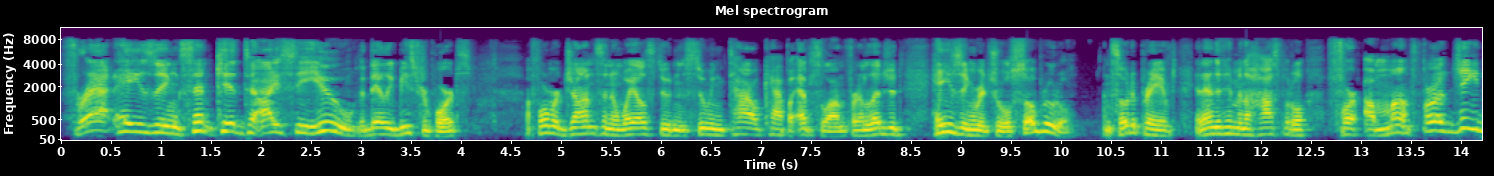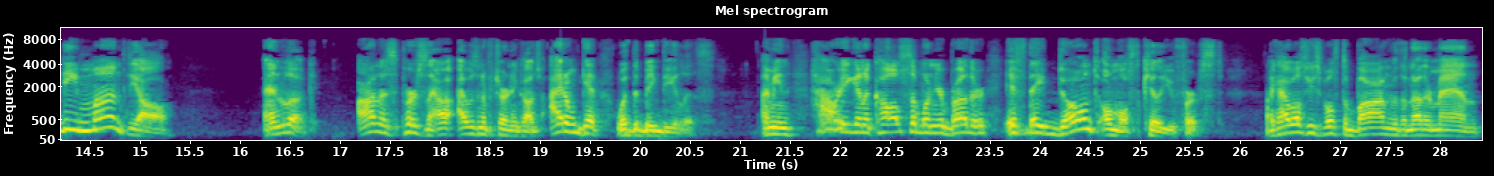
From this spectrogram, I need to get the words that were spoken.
Frat hazing sent kid to ICU, the Daily Beast reports. A former Johnson and Wales student suing Tau Kappa Epsilon for an alleged hazing ritual so brutal and so depraved it ended him in the hospital for a month, for a GD month, y'all. And look, honest personally, I, I was in a fraternity college. I don't get what the big deal is. I mean, how are you going to call someone your brother if they don't almost kill you first? Like, how else are you supposed to bond with another man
